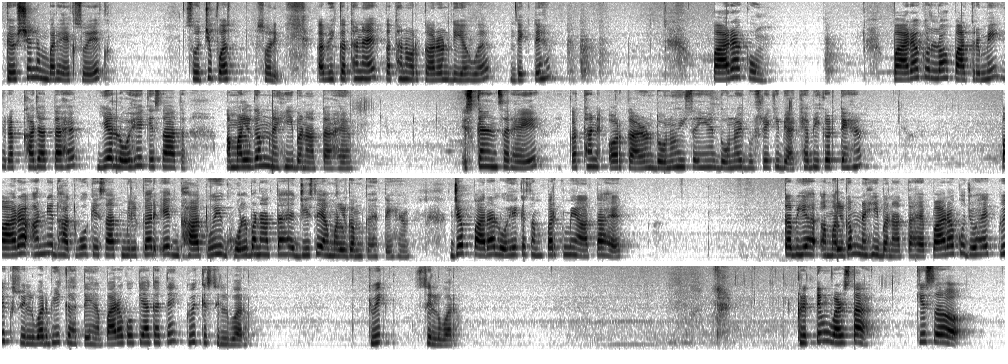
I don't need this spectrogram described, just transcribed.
क्वेश्चन नंबर है एक सौ एक। सूची फ़र्स्ट सॉरी अभी कथन है, कथन और कारण दिया हुआ है, देखते हैं। पारा को पारा को लौह पात्र में रखा जाता है, यह लोहे के साथ अमलगम नहीं बनाता है। इसका आंसर है ये कथन और कारण दोनों ही सही हैं, दोनों एक दूसरे की व्याख्या भी करते हैं। पारा अन्य धातुओं के साथ मिलकर एक धातुई घोल बनाता है, जिसे अमलगम कहते हैं। जब पारा लोहे के संपर्क में आता है, तब यह अमलगम नहीं बनाता है। पारा को जो है क्विक सिल्वर भी कहते हैं। पारा को क्या कहते हैं? Quicksilver. Quicksilver. कृत्रिम वर्षा किस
